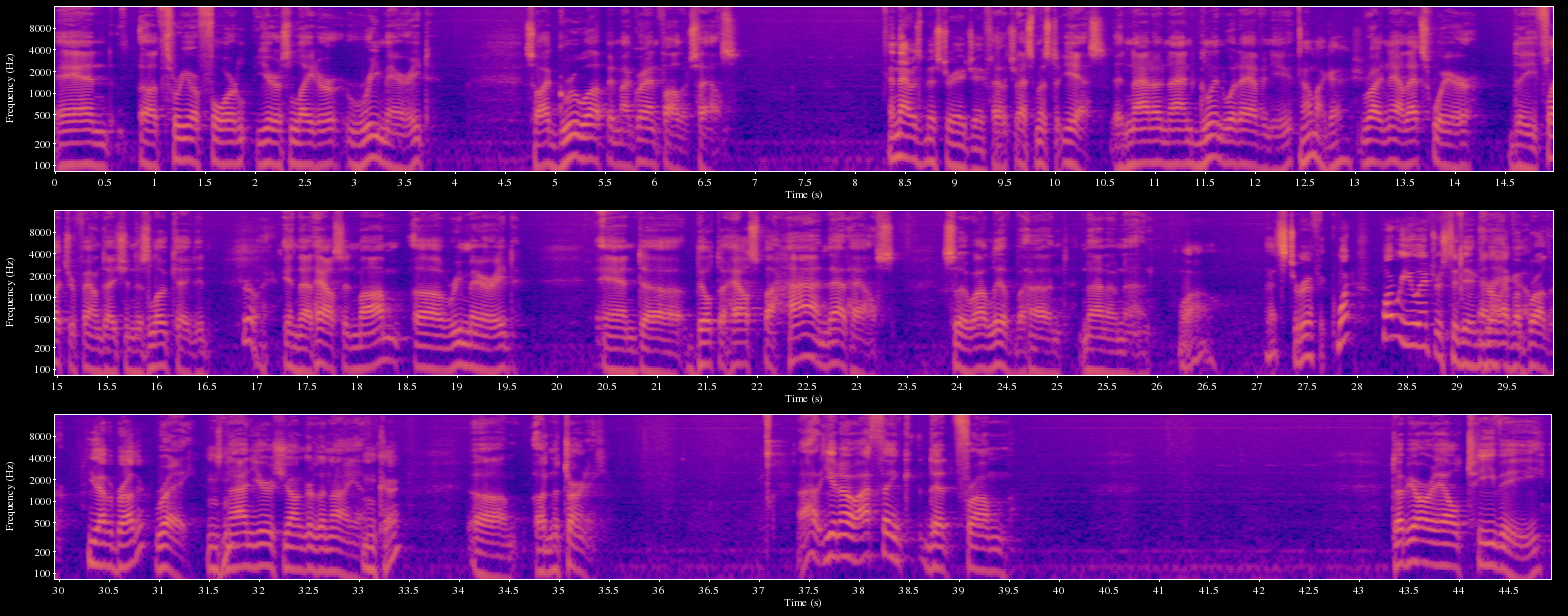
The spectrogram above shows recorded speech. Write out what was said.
And uh, three or four years later, remarried. So I grew up in my grandfather's house. And that was Mr. A.J. That's, Fletcher. that's Mr. Yes, at 909 Glenwood Avenue. Oh my gosh. Right now, that's where the Fletcher Foundation is located. Really? In that house. And mom uh, remarried and uh, built a house behind that house. So I lived behind 909. Wow. That's terrific. What What were you interested in And I have a brother, You have a brother? Ray. He's nine years younger than I am, Okay. um, an attorney. I, you know, I think that from WRAL TV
